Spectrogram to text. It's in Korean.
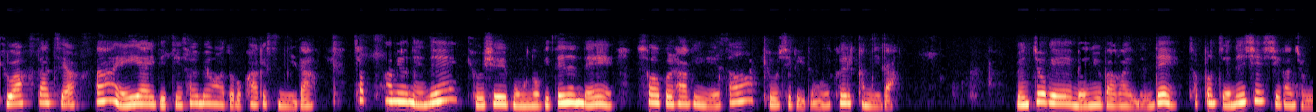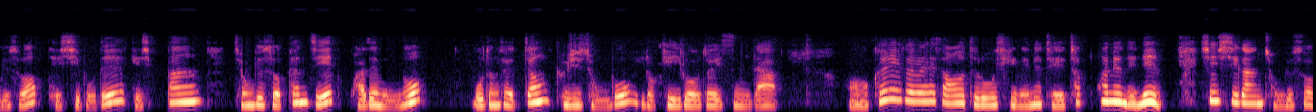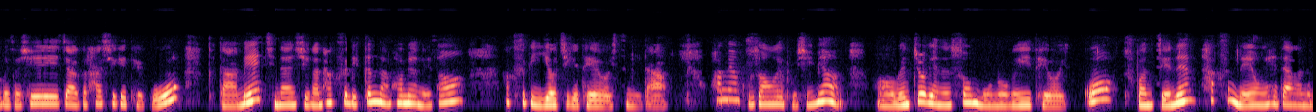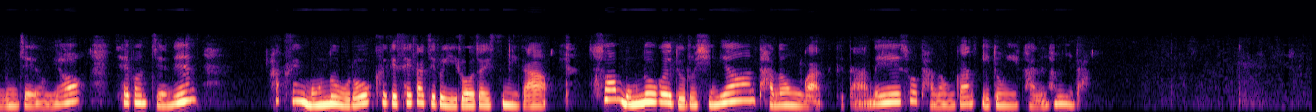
교학사, 지학사, AIDT 설명하도록 하겠습니다. 첫 화면에는 교실 목록이 뜨는데 수업을 하기 위해서 교실 이동을 클릭합니다. 왼쪽에 메뉴바가 있는데 첫 번째는 실시간 정규 수업, 대시보드, 게시판, 정규 수업 편집, 과제 목록, 모둠 설정, 교실 정보 이렇게 이루어져 있습니다. 어, 클릭을 해서 들어오시게 되면 제첫 화면에는 실시간 정규 수업에서 시작을 하시게 되고 그 다음에 지난 시간 학습이 끝난 화면에서 학습이 이어지게 되어 있습니다. 화면 구성을 보시면 어, 왼쪽에는 수업 목록이 되어 있고 두 번째는 학습 내용에 해당하는 문제 영역, 세 번째는 학생 목록으로 크게 세 가지로 이루어져 있습니다. 수업 목록을 누르시면 단원관, 그 다음에 소단원관 이동이 가능합니다.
